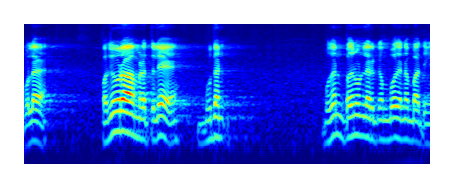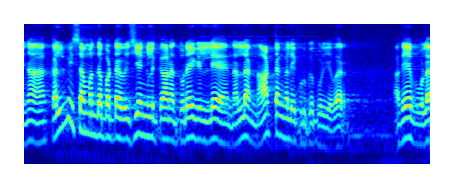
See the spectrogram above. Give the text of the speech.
போல் பதினோராம் இடத்துலே புதன். புதன் பதினொன்றில் இருக்கும்போது என்ன பார்த்தீங்கன்னா கல்வி சம்பந்தப்பட்ட விஷயங்களுக்கான துறைகளிலே நல்ல நாட்டங்களை கொடுக்கக்கூடியவர். அதே போல்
